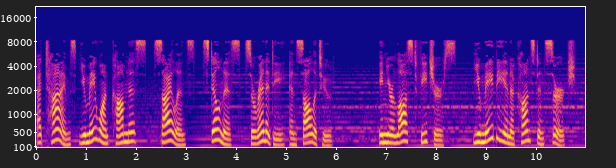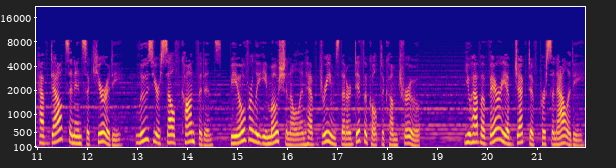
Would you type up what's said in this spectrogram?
At times, you may want calmness, silence, stillness, serenity, and solitude. In your lost features, you may be in a constant search, have doubts and insecurity, lose your self-confidence, be overly emotional and have dreams that are difficult to come true. You have a very objective personality.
